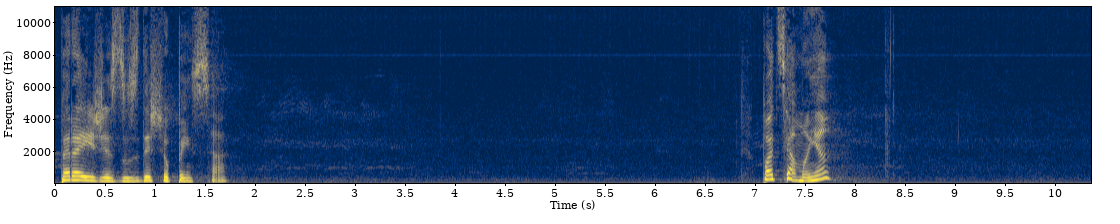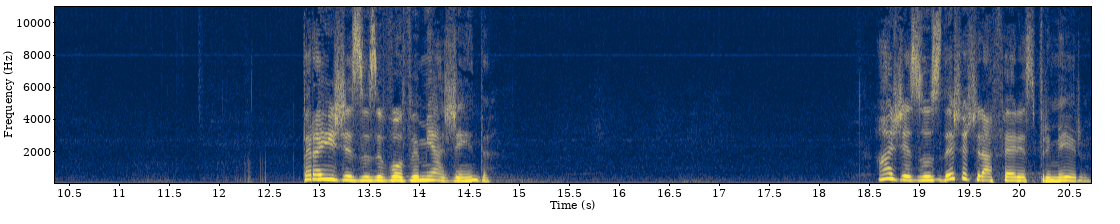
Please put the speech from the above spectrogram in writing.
Espera aí, Jesus, deixa eu pensar. Pode ser amanhã? Espera aí, Jesus, eu vou ver minha agenda. Ah, Jesus, deixa eu tirar férias primeiro.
